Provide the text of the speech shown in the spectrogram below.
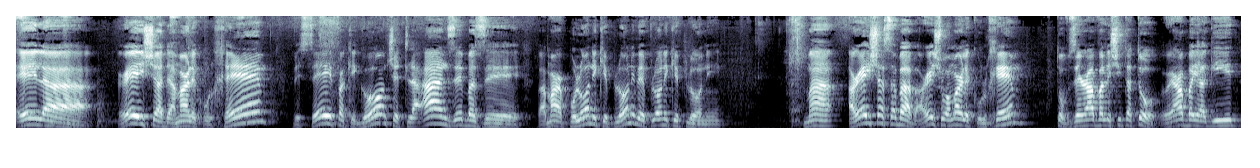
אלא רישא דאמר לכולכם וסיפא כגון שתלאן זה בזה ואמר פולוני כפלוני ופלוני כפלוני. מה? הרישא סבבה הרישא הוא אמר לכולכם טוב זה רבא לשיטתו רבא יגיד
